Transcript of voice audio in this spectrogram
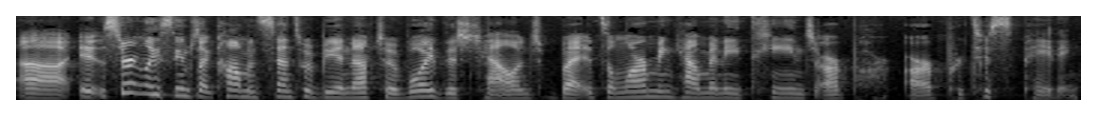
Uh, it certainly seems like common sense would be enough to avoid this challenge, but it's alarming how many teens are are participating.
